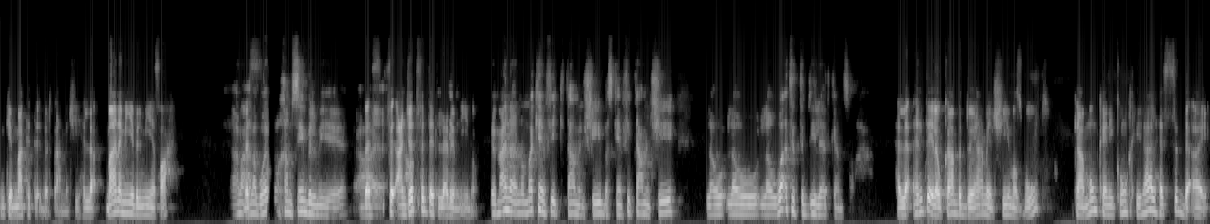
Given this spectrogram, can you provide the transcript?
يمكن ما كنت تقدر تعمل شيء هلأ ما أنا 100% صح؟ أنا بس أنا بوافق 50% بس عن جد فلتت اللعبة من إيده. بمعنى إنه ما كان فيك تعمل شيء بس كان فيك تعمل شيء لو لو لو وقت التبديلات كان صح. هلأ أنت لو كان بده يعمل شيء مزبوط كان ممكن يكون خلال هالست دقائق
